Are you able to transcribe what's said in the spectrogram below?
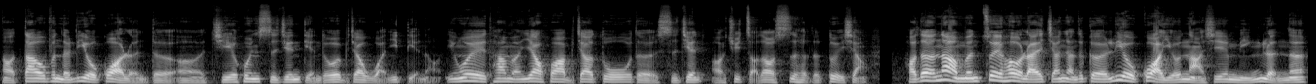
哦，大部分的六卦人的呃结婚时间点都会比较晚一点哦，因为他们要花比较多的时间啊去找到适合的对象。好的，那我们最后来讲讲这个六卦有哪些名人呢？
